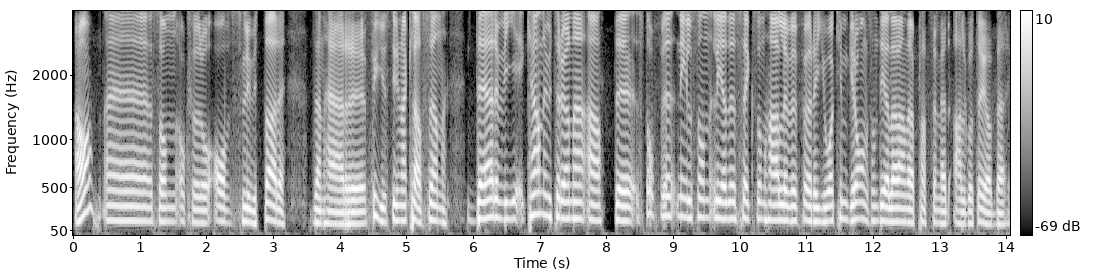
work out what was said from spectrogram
Ja, eh, som också då avslutar den här fyrhjulsdrivna klassen där vi kan utröna att eh, Stoffe Nilsson leder 6,5 före Joakim Gran som delar andra platsen med Algot Öberg.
